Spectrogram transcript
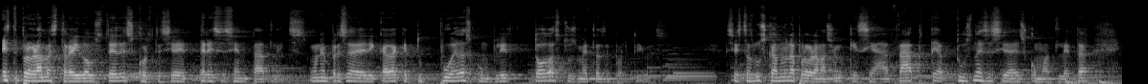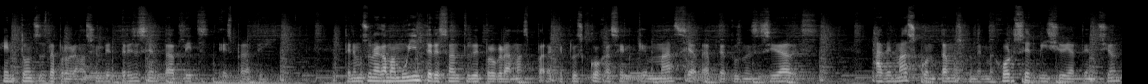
Este programa es traído a ustedes cortesía de 360 Athletes, una empresa dedicada a que tú puedas cumplir todas tus metas deportivas. Si estás buscando una programación que se adapte a tus necesidades como atleta, entonces la programación de 360 Athletes es para ti. Tenemos una gama muy interesante de programas para que tú escojas el que más se adapte a tus necesidades. Además, contamos con el mejor servicio y atención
